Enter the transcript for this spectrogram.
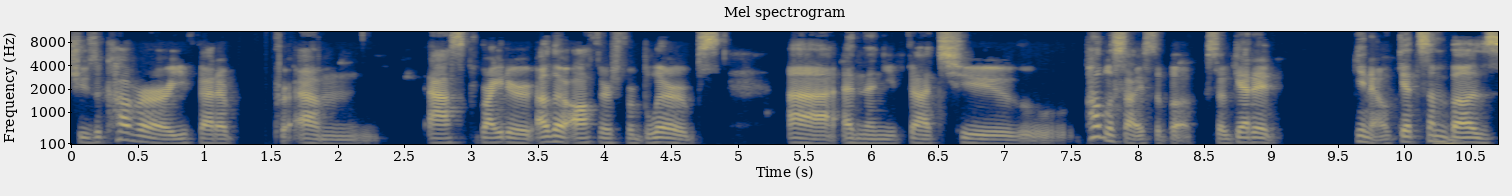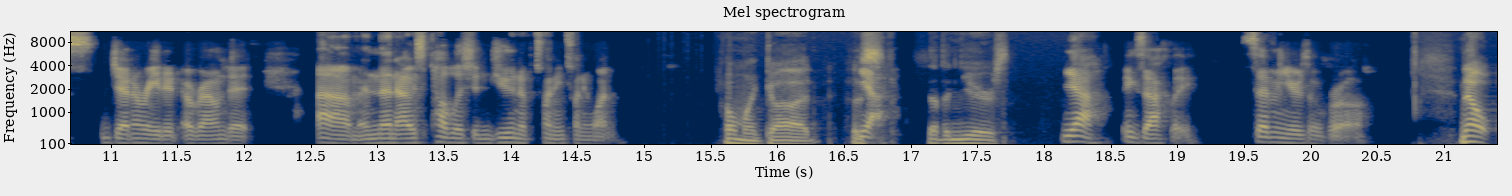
choose a cover you've got to um, ask writer other authors for blurbs uh, and then you've got to publicize the book. So get it you know get some mm-hmm. buzz generated around it um, and then i was published in june of 2021 oh my god That's yeah seven years yeah exactly seven years overall now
